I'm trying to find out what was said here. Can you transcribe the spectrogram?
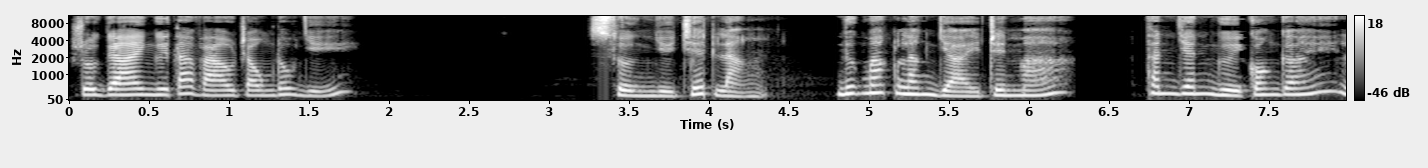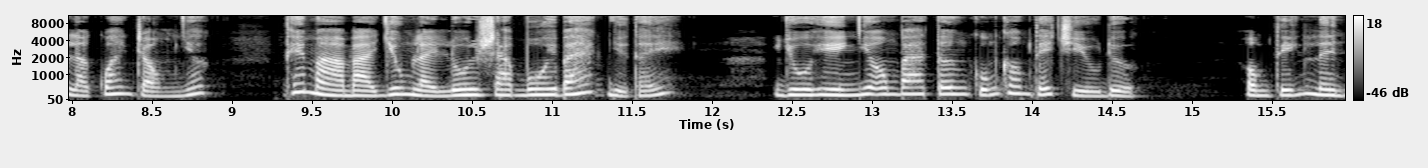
Rồi gai người ta vào chồng đâu nhỉ? Xuân như chết lặng, Nước mắt lăn dài trên má. Thanh danh người con gái là quan trọng nhất. Thế mà bà Dung lại lôi ra bôi bác như thế. Dù hiền như ông ba Tân cũng không thể chịu được. Ông tiến lên.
